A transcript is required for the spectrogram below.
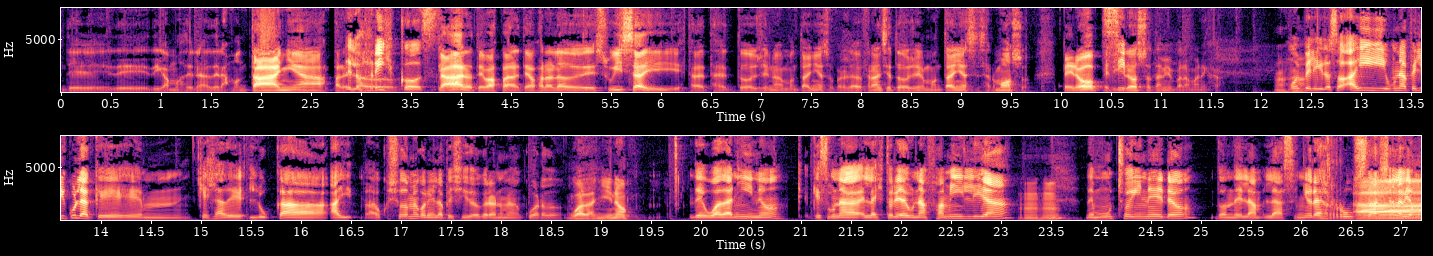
de- de, digamos, de, la- de las montañas. Para De el los lado- riscos. Claro, te vas para, te vas para el lado de Suiza y está, está todo lleno de montañas, o para el lado de Francia todo lleno de montañas, es hermoso, pero Sí. peligroso también para manejar. Muy peligroso. Hay una película que, mm, que es la de Luca. Ay, ayúdame con el apellido, que ahora no me acuerdo. Guadañino. De Guadagnino, que es una, la historia de una familia de mucho dinero, donde la, la señora es rusa, ya la habíamos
